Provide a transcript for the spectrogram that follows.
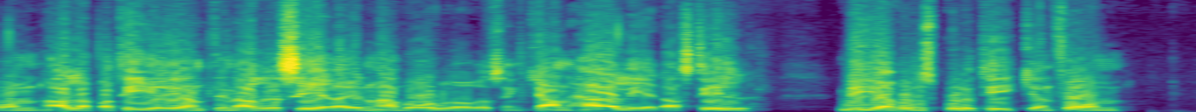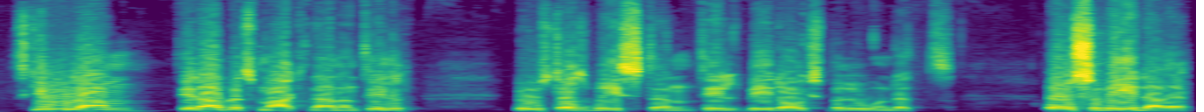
från alla partier egentligen adresserar i den här valrörelsen kan härledas till migrationspolitiken från skolan till arbetsmarknaden till bostadsbristen till bidragsberoendet och så vidare.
